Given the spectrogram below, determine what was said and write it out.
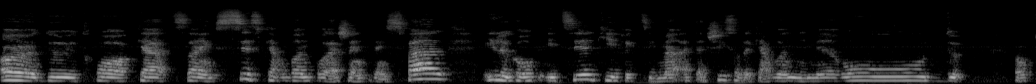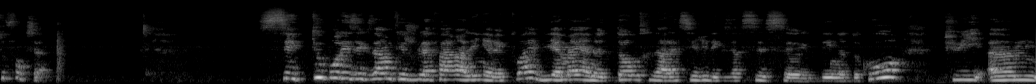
1, 2, 3, 4, 5, 6 carbones pour la chaîne principale, et le groupe éthyle qui est effectivement attaché sur le carbone numéro 2. Donc tout fonctionne. C'est tout pour les exemples que je voulais faire en ligne avec toi. Évidemment, il y en a d'autres dans la série d'exercices euh, des notes de cours. Puis, euh,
